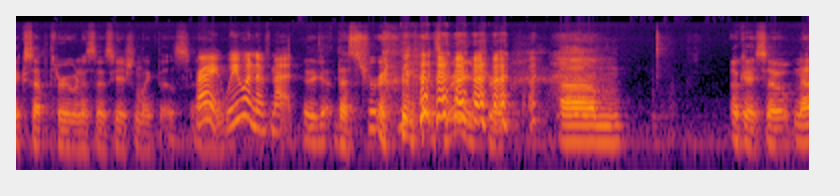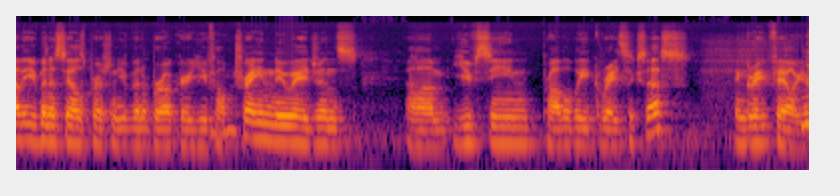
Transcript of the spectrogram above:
except through an association like this. Right. Um, we wouldn't have met. That's true. that's very true. Um, okay, so now that you've been a salesperson, you've been a broker, you've helped mm-hmm. train new agents, um, you've seen probably great success and great failure,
